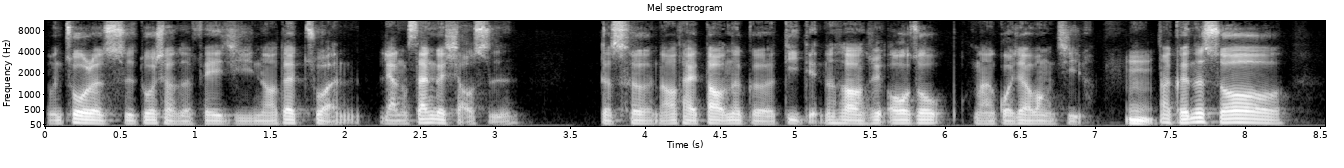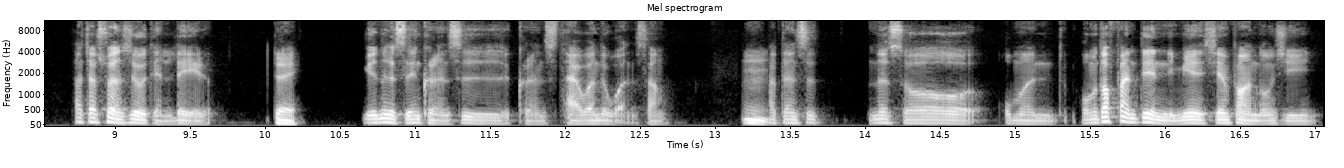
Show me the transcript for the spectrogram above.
我们坐了十多小时的飞机，然后再转两三个小时的车，然后才到那个地点。那时候好像去欧洲哪个国家忘记了。嗯，那可能那时候大家算是有点累了。对，因为那个时间可能是可能是台湾的晚上，嗯啊，但是那时候我们我们到饭店里面先放的东西，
